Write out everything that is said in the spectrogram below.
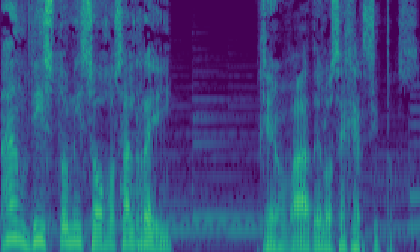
han visto mis ojos al Rey, Jehová de los ejércitos.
